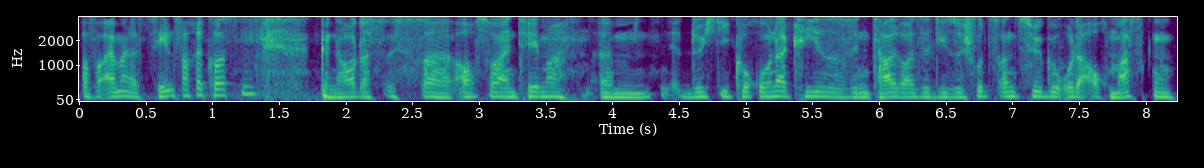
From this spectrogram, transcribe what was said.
auf einmal das Zehnfache kosten? Genau, das ist äh, auch so ein Thema. Durch die Corona-Krise sind teilweise diese Schutzanzüge oder auch Masken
